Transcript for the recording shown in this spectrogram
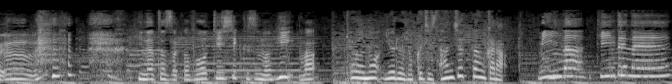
いうん。日向坂46の日は、今日の夜6時30分からみんな聞いてね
